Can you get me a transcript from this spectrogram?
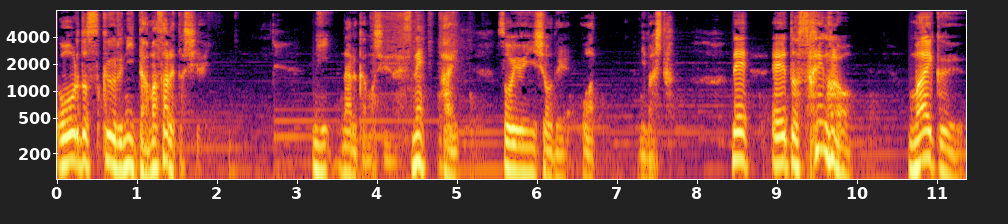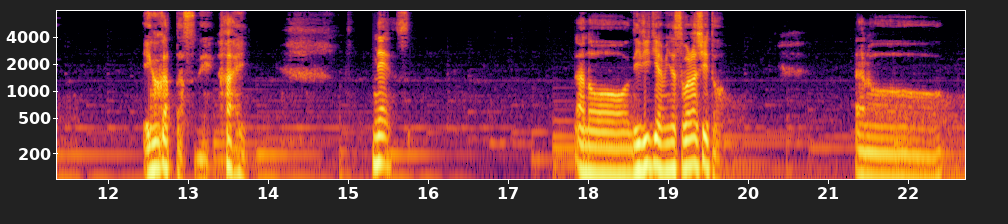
オールドスクールに騙された試合になるかもしれないですね。はい。そういう印象で終わりました。で、えっ、ー、と、最後のマイク、えぐかったっすね。はい。ね。あの、DDT はみんな素晴らしいと。あの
